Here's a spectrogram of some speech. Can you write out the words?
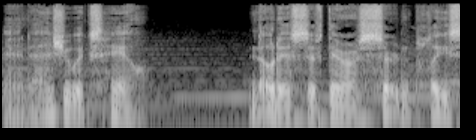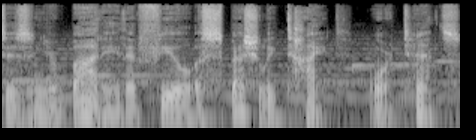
and as you exhale, Notice if there are certain places in your body that feel especially tight or tense.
